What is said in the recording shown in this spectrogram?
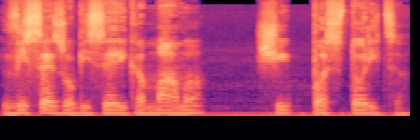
Visez o biserică mamă și păstoriță.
